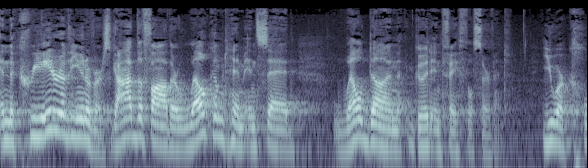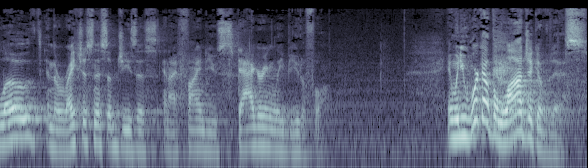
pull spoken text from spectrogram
And the creator of the universe, God the Father, welcomed him and said, Well done, good and faithful servant. You are clothed in the righteousness of Jesus, and I find you staggeringly beautiful. And when you work out the logic of this,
